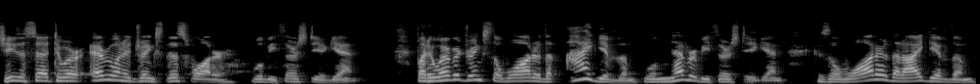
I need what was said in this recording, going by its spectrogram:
Jesus said to her, Everyone who drinks this water will be thirsty again. But whoever drinks the water that I give them will never be thirsty again, because the water that I give them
